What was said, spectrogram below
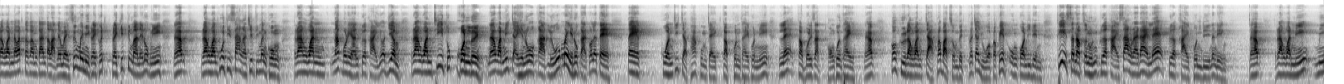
รางวัลนวัตกรรมการตลาดใหม่ซึ่งไม่มีใครคิดใครคิดขึ้นมาในโลกนี้นะครับ รางวัลผู้ที่สร้างอาชีพที่มั่นคง รางวัลนักบริหารเครือข่ายยอดเยี่ยม รางวัลที่ทุกคนเลยนะวันนี้จะเห็นโอกาสหรือไม่เห็นโอกาสก็แล้วแต่ แต่ควรที่จะภาคภูมิใจกับคนไทยคนนี้ และกับบริษัทของคนไทยนะครับ ก็คือรางวัลจากพระบาทสมเด็จพระเจ้าอยู่หัวประเภทองค์กรดีเด่น ที่สนับสนุนเครือข่ายสร้างรายได้ และเครือข่ายคนดีนั่นเองนะครับ รางวัลนนี้มี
